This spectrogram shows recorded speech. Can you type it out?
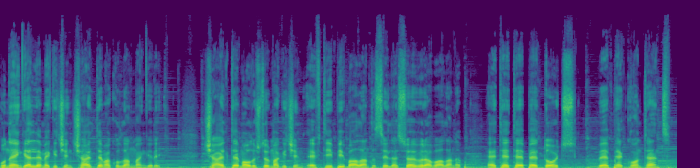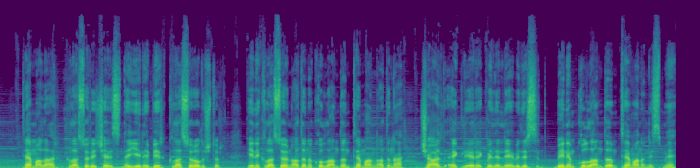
Bunu engellemek için child tema kullanman gerek. Child tema oluşturmak için FTP bağlantısıyla server'a bağlanıp HTTP docs wp content temalar klasörü içerisinde yeni bir klasör oluştur. Yeni klasörün adını kullandığın temanın adına child ekleyerek belirleyebilirsin. Benim kullandığım temanın ismi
